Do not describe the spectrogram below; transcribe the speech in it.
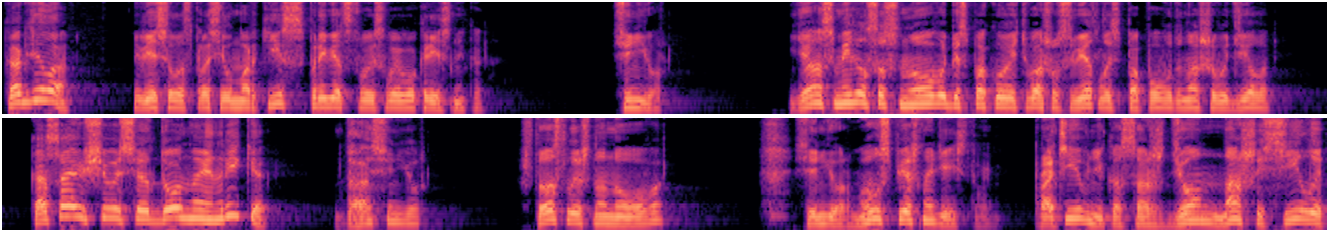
«Как дела?» — весело спросил маркиз, приветствуя своего крестника. «Сеньор, я осмелился снова беспокоить вашу светлость по поводу нашего дела, касающегося Дона Энрике?» «Да, сеньор». «Что слышно нового?» «Сеньор, мы успешно действуем. Противник осажден, наши силы,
